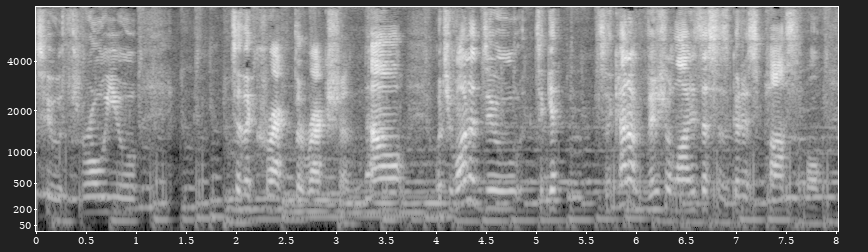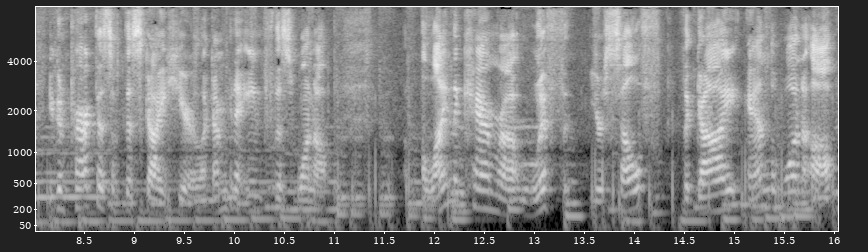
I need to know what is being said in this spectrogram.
to throw you to the correct direction. Now, what you want to do to get to kind of visualize this as good as possible, you can practice with this guy here. Like, I'm going to aim for this one up. Align the camera with yourself, the guy, and the one up,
